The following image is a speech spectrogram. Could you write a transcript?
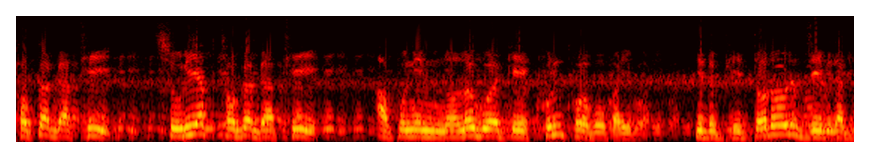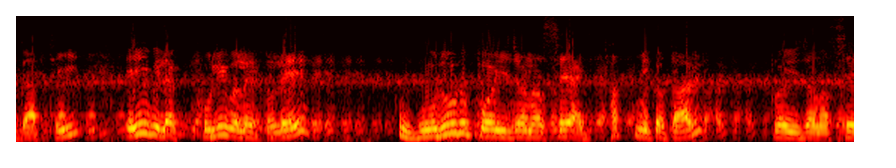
থকা গাঁঠি, চুৰিয়াত থকা গাঁঠি আপুনি নলগোৱাকে খোল খুৱাব পাৰিব। কিন্তু ভিতৰৰ যিবিলাক গাঁঠি, এইবিলাক খুলিবলৈ হ'লে গুৰুৰ প্ৰয়োজন আছে, আধ্যাত্মিকতাৰ প্ৰয়োজন আছে,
